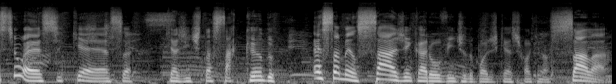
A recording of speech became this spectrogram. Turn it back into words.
SOS, que é essa que a gente tá sacando essa mensagem, caro ouvinte do podcast Rock na Sala.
